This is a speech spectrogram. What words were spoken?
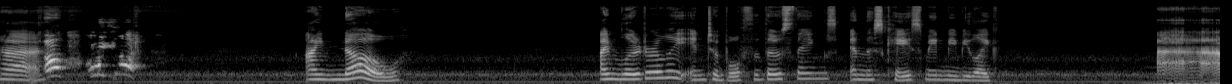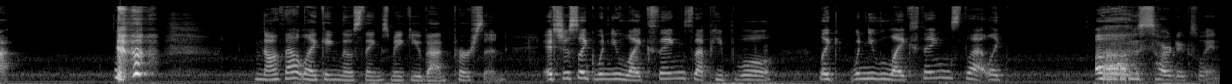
Ah. Oh, oh my god! I know. I'm literally into both of those things, and this case made me be like, ah. Not that liking those things make you a bad person. It's just like when you like things that people, like when you like things that like, ugh, this is hard to explain.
